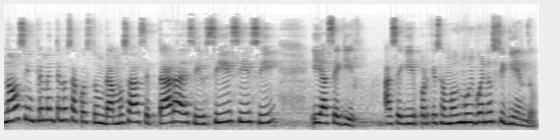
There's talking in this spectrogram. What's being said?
No, simplemente nos acostumbramos a aceptar, a decir sí, sí, sí y a seguir, a seguir porque somos muy buenos siguiendo.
